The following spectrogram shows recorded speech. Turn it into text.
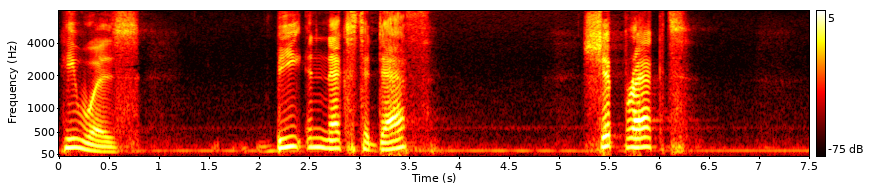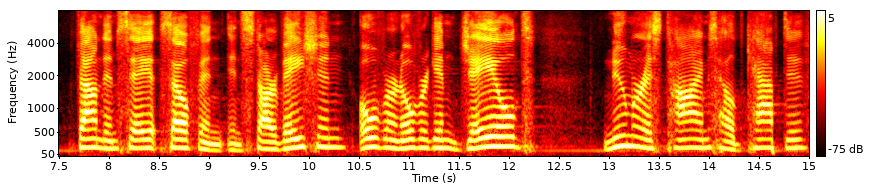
He was beaten next to death, shipwrecked, found himself in, in starvation over and over again, jailed numerous times, held captive,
